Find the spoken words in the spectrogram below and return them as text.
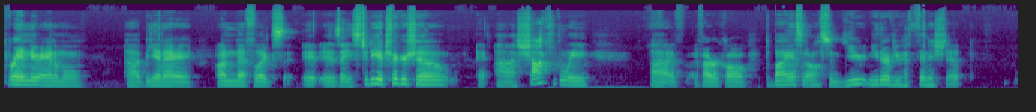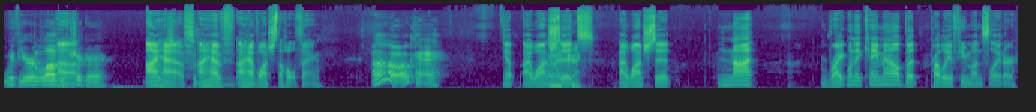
brand new Animal, uh, BNA on Netflix. It is a Studio Trigger show. Uh, shockingly, uh, if, if I recall, Tobias and Austin, you neither of you have finished it. With your love of Uh, Trigger. I have. I have. I have watched the whole thing. Oh, okay. Yep, I watched Oh, it. correct. I watched it not right when it came out, but probably a few months later.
